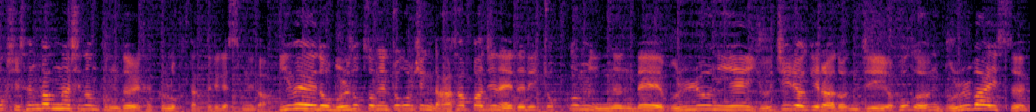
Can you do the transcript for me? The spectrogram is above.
혹시 생각나시는 분들 댓글로 부탁드리겠습니다. 이외에도 물 속성엔 조금씩 나사 빠진 애들이 조금 있는데 물륜이의 유지력이라든지 혹은 물바이슨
